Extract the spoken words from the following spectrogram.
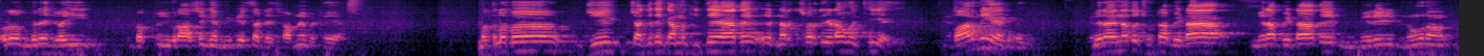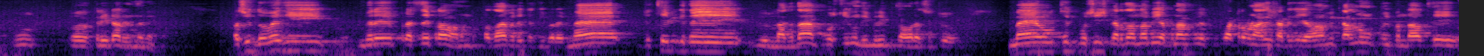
ਔਰ ਮੇਰੇ ਜਵਾਈ ਡਾਕਟਰ ਯੁਵਰਾਜ ਸਿੰਘ ਐਮਬੀਬੀਐਸ ਤੁਹਾਡੇ ਸਾਹਮਣੇ ਬੈਠੇ ਆ। ਮਤਲਬ ਜੇ ਚੱਜ ਦੇ ਕੰਮ ਕੀਤੇ ਆ ਤੇ ਇਹ ਨਰਕ ਸਵਰਗ ਜਿਹੜਾ ਉਹ ਇੱਥੇ ਹੀ ਹੈ ਜੀ। ਬਾਹਰ ਨਹੀਂ ਹੈ ਕਿਤੇ। ਵੀ। ਮੇਰਾ ਇਹਨਾਂ ਤੋਂ ਛੋਟਾ ਬੇਟਾ ਆ, ਮੇਰਾ ਬੇਟਾ ਤੇ ਮੇਰੇ ਨੂੰਹ ਉਹ ਅਹ, ਕੈਨੇਡਾ ਰਹਿੰਦੇ ਨੇ। ਅਸੀਂ ਦੋਵੇਂ ਜੀ ਮੇਰੇ ਪ੍ਰੈਸ ਦੇ ਭਰਾਵਾਂ ਨੂੰ ਪਤਾ ਮੇਰੇ ਚੱਕੀ ਬਾਰੇ। ਮੈਂ ਜਿੱਥੇ ਵੀ ਕਿਤੇ ਲੱਗਦਾ ਪੋਸਟਿੰਗ ਹੁੰਦੀ ਮੇਰੀ ਬਤੌਰ ਐਸਐਚਓ ਮੈਂ ਉੱਥੇ ਕੋਸ਼ਿਸ਼ ਕਰਦਾ ਹੁੰਦਾ ਵੀ ਆਪਣਾ ਕੁਆਟਰ ਬਣਾ ਕੇ ਛੱਡ ਕੇ ਜਾਵਾਂ ਵੀ ਕੱਲ ਨੂੰ ਕੋਈ ਬੰਦਾ ਉੱਥੇ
